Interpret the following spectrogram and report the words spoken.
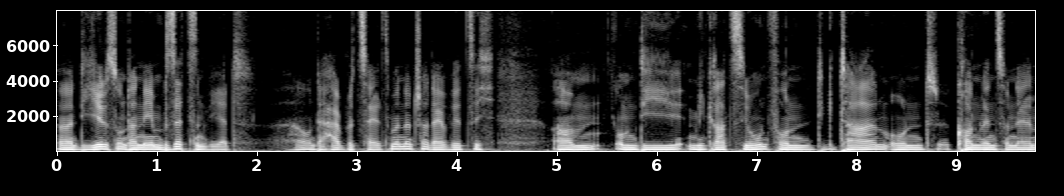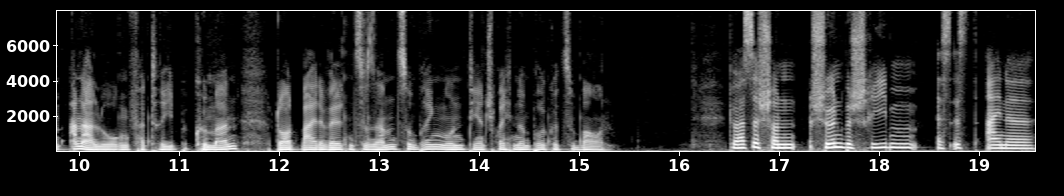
äh, die jedes Unternehmen besetzen wird. Ja, und der Hybrid Sales Manager, der wird sich um die Migration von digitalem und konventionellem analogen Vertrieb kümmern, dort beide Welten zusammenzubringen und die entsprechende Brücke zu bauen. Du hast es schon schön beschrieben, es ist eine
